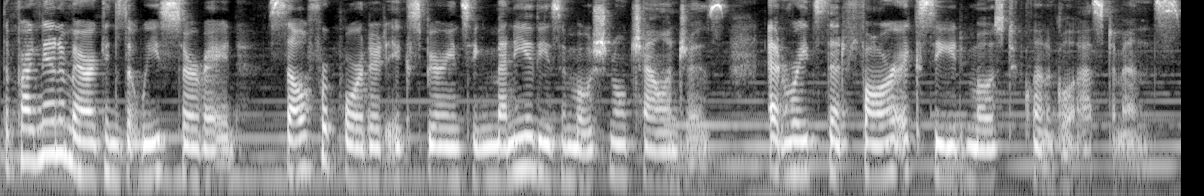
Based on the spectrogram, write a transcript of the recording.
The pregnant Americans that we surveyed self reported experiencing many of these emotional challenges at rates that far exceed most clinical estimates.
